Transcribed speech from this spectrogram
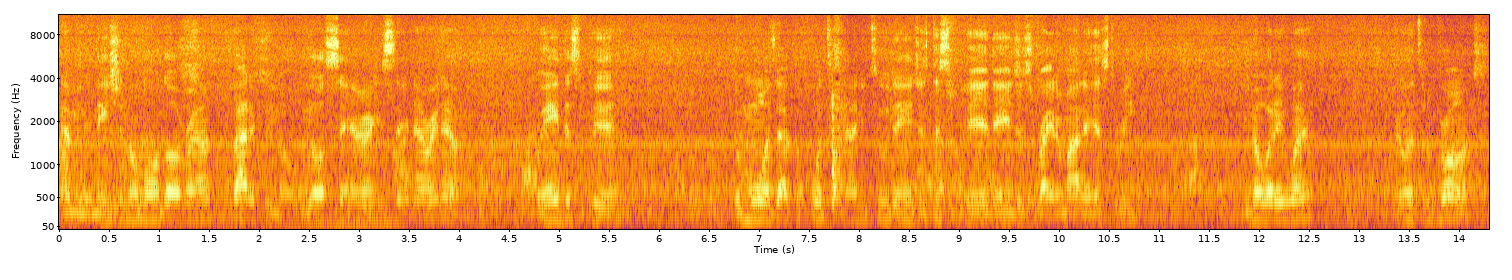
I mean the nation no longer around? Radically no. We all sitting right here sitting there right now. We ain't disappeared. The Moors after 1492, they ain't just disappeared. They ain't just write them out of history. You know where they went? They went to the Bronx.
